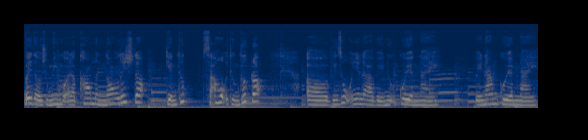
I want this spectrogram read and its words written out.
bây giờ chúng mình gọi là common knowledge đó kiến thức xã hội thưởng thức đó. Uh, ví dụ như là về nữ quyền này về nam quyền này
